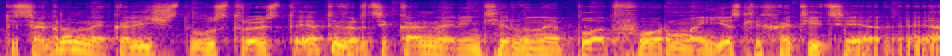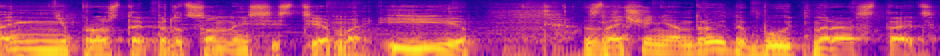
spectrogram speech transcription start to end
То есть огромное количество устройств. Это вертикально ориентированная платформа, если хотите, а не просто операционная система. И значение андроида будет нарастать.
